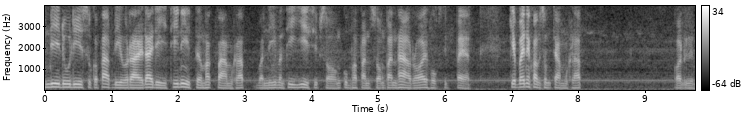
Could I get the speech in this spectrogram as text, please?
ินดีดูดีสุขภาพดีรายได้ดีที่นี่เติมฮักฟาร์มครับ วันนี้วันที่ 22 กุมภาพันธ์ 2568 เก็บไว้ในความทรงจำครับ ก่อนอื่น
